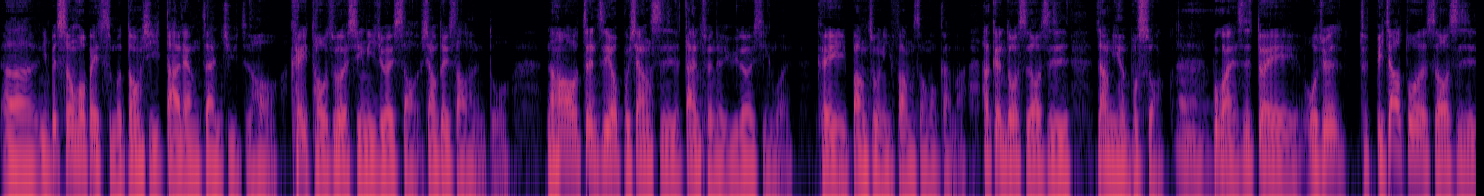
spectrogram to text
呃，你被生活被什么东西大量占据之后，可以投注的心力就会少，相对少很多。然后政治又不像是单纯的娱乐新闻。可以帮助你放松或干嘛？它更多时候是让你很不爽。嗯，不管是对，我觉得比较多的时候是，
